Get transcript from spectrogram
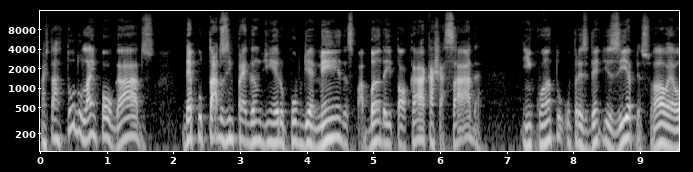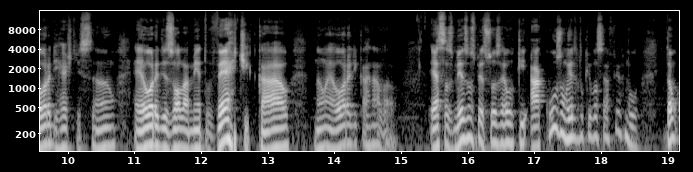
Mas está tudo lá empolgados, deputados empregando dinheiro público de emendas para a banda ir tocar, cachaçada. Enquanto o presidente dizia, pessoal, é hora de restrição, é hora de isolamento vertical, não é hora de carnaval. Essas mesmas pessoas é o que acusam ele do que você afirmou. Então,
